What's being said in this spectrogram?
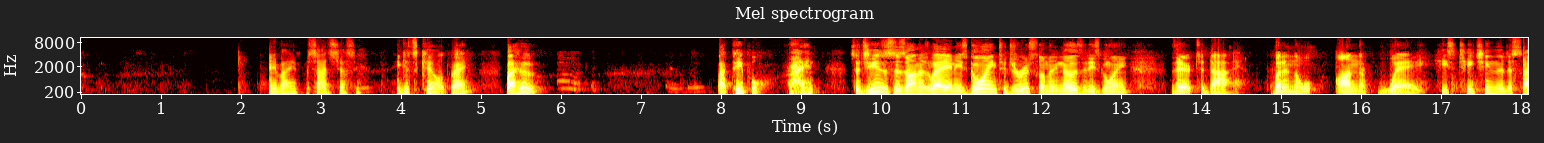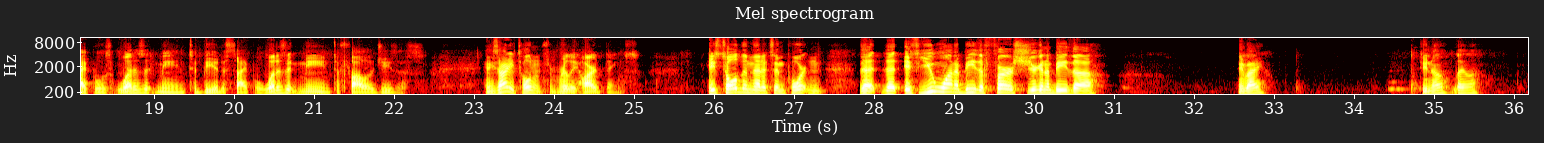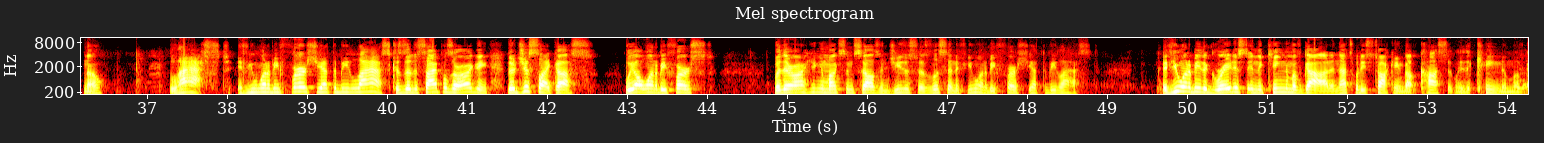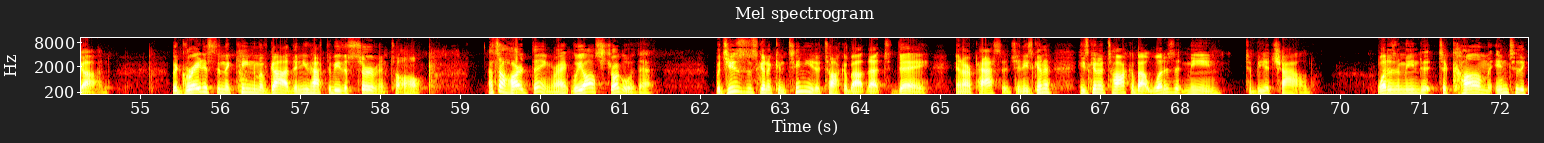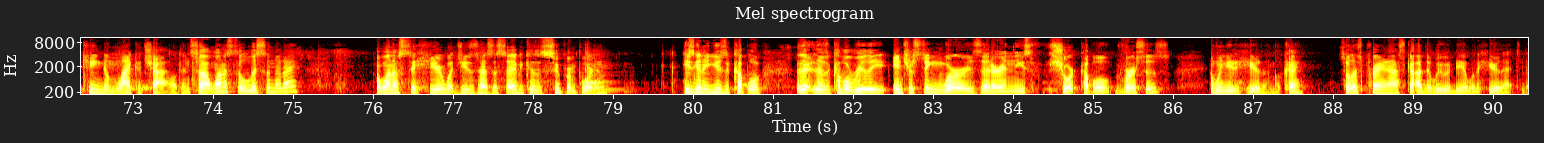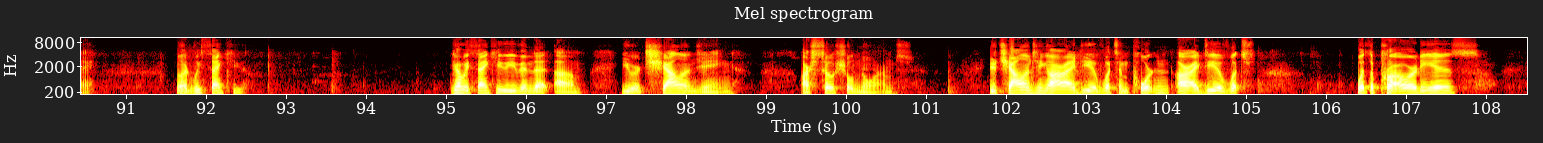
Anybody besides Jesse? He gets killed, right? By who? By people, right? So Jesus is on his way and he's going to Jerusalem and he knows that he's going there to die. But in the on the way, he's teaching the disciples what does it mean to be a disciple? What does it mean to follow Jesus? And he's already told them some really hard things. He's told them that it's important that, that if you want to be the first, you're going to be the. Anybody? Do you know, Layla? No? Last. If you want to be first, you have to be last because the disciples are arguing. They're just like us. We all want to be first. But they're arguing amongst themselves, and Jesus says, Listen, if you want to be first, you have to be last. If you want to be the greatest in the kingdom of God, and that's what he's talking about constantly the kingdom of God, the greatest in the kingdom of God, then you have to be the servant to all. That's a hard thing, right? We all struggle with that. But Jesus is going to continue to talk about that today in our passage. And he's going to, he's going to talk about what does it mean to be a child? What does it mean to, to come into the kingdom like a child? And so I want us to listen today. I want us to hear what Jesus has to say because it's super important. He's going to use a couple there's a couple really interesting words that are in these short couple verses, and we need to hear them, okay? So let's pray and ask God that we would be able to hear that today. Lord, we thank you. God, we thank you even that um, you are challenging our social norms. You're challenging our idea of what's important, our idea of what's what the priority is,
